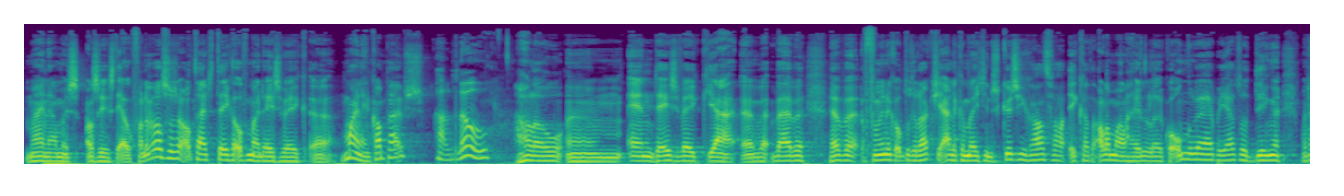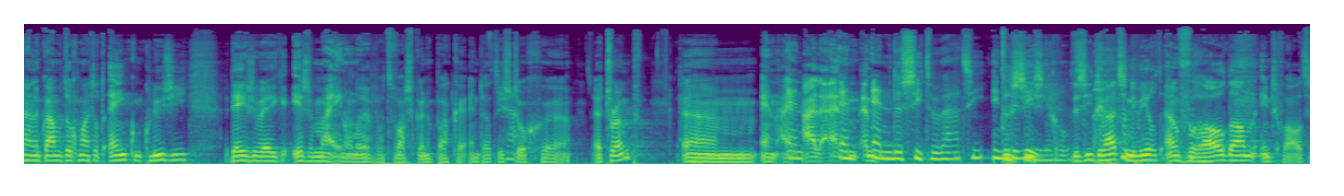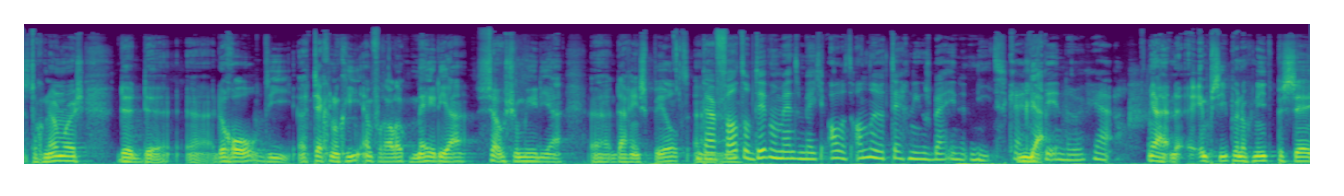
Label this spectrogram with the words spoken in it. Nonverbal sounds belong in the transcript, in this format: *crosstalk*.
Mijn naam is als eerste Elk van der Wel, zoals altijd tegenover mij deze week uh, Marlijn Kamphuis. Hallo. Hallo. Um, en deze week, ja, uh, we, we, hebben, we hebben vanmiddag op de redactie eigenlijk een beetje een discussie gehad. Ik had allemaal hele leuke onderwerpen, jij had wat dingen. Maar uiteindelijk kwamen we toch maar tot één conclusie. Deze week is er maar één onderwerp wat we vast kunnen pakken. En dat is ja. toch uh, Trump. Um, en, en, en, en, de situatie in precies, de wereld. De situatie in de wereld en vooral dan, in het geval, het is toch nummers, de, de, uh, de rol die uh, technologie en vooral ook media, social media uh, daarin speelt. Daar valt op dit moment een beetje al het andere technieuws bij in het niet, krijg ja. ik de indruk. Ja. Ja, in principe nog niet per se.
